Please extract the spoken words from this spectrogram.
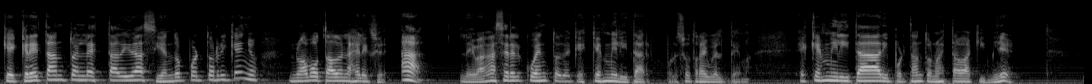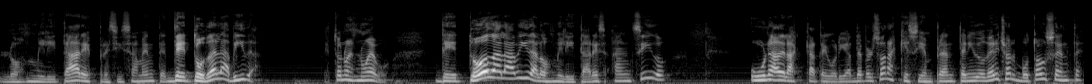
que cree tanto en la estadidad siendo puertorriqueño no ha votado en las elecciones. Ah, le van a hacer el cuento de que es que es militar, por eso traigo el tema. Es que es militar y por tanto no estaba aquí. Mire, los militares precisamente de toda la vida, esto no es nuevo, de toda la vida los militares han sido una de las categorías de personas que siempre han tenido derecho al voto ausente.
